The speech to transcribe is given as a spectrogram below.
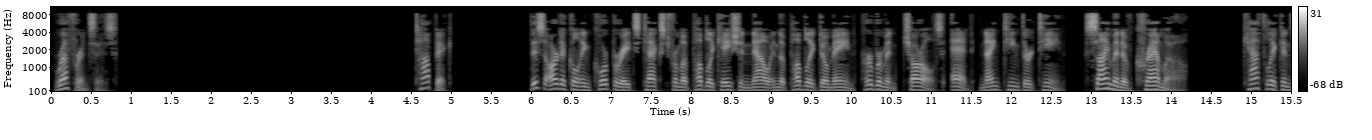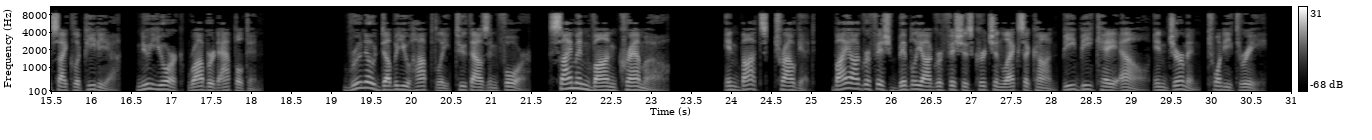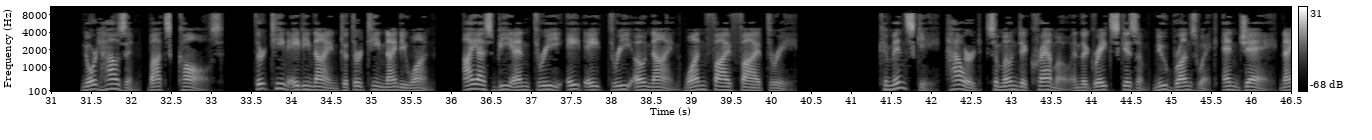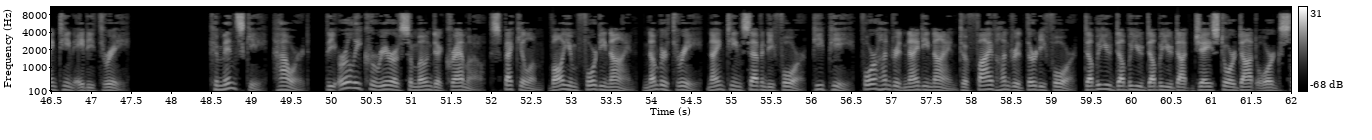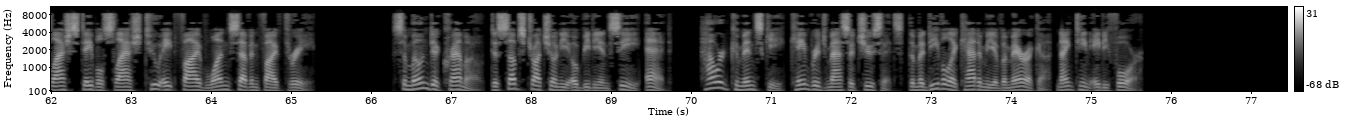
References this article incorporates text from a publication now in the public domain, Herbermann, Charles, ed. 1913. Simon of Cramaud. Catholic Encyclopedia. New York, Robert Appleton. Bruno W. Hauptli 2004. Simon von Cramaud. In Bautz, Traugott. Biographisch Bibliographisches Kirchenlexikon BBKL in German, 23. Nordhausen, Bautz, Calls. 1389–1391. ISBN 3-88309-155-3. Kaminsky, Howard, Simone de Cramaud and the Great Schism New Brunswick, N.J. 1983. Kaminsky, Howard. The Early Career of Simone de Cramaud, Speculum, Volume 49, No. 3, 1974, pp. 499–534, www.jstor.org stable 2851753. Simone de Cramaud, De Substractione Obedientii, ed. Howard Kaminsky, Cambridge, Massachusetts, The Medieval Academy of America, 1984.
